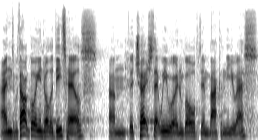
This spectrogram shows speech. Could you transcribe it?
And without going into all the details, um, the church that we were involved in back in the US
